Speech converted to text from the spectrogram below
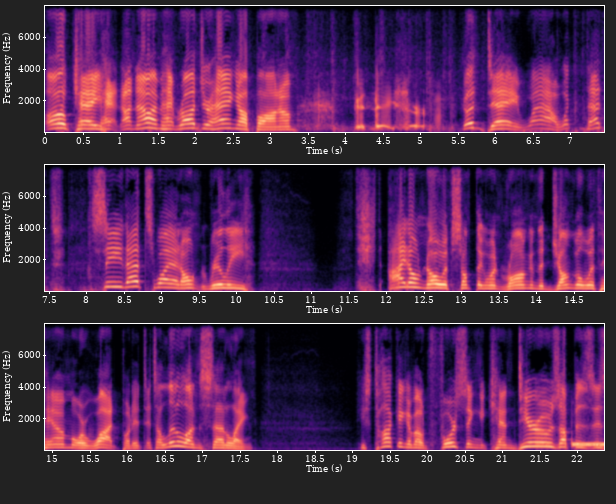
Okay, ha- uh, now I'm ha- Roger hang up on him. Good day, sir. Good day. Wow, what that See, that's why I don't really I don't know if something went wrong in the jungle with him or what, but it, it's a little unsettling. He's talking about forcing Candiru's up his, his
